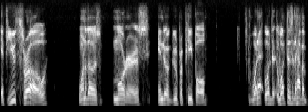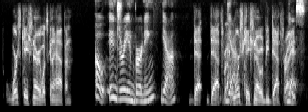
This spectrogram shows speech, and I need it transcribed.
if you throw one of those mortars into a group of people, what what what does it have a worst case scenario? What's going to happen? Oh, injury and burning. Yeah. De- death, right? Yeah. Worst case scenario would be death, right? Yes.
